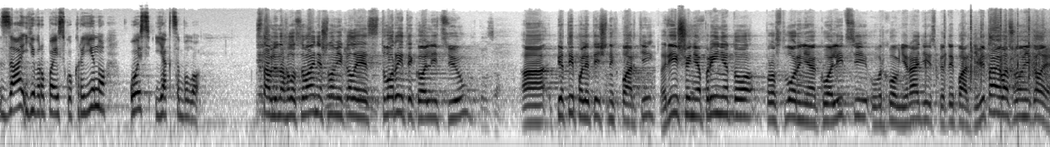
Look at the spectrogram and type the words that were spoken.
за європейську країну. Ось як це було. Ставлю на голосування, шановні колеги, створити коаліцію п'яти політичних партій. Рішення прийнято про створення коаліції у Верховній Раді з п'яти партій. Вітаю вас, шановні колеги.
